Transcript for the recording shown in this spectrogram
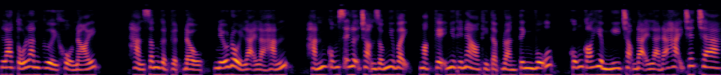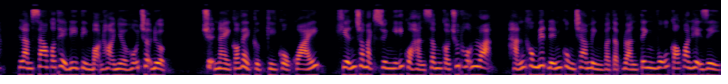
La Tố Lan cười khổ nói. Hàn Sâm gật gật đầu, nếu đổi lại là hắn, hắn cũng sẽ lựa chọn giống như vậy, mặc kệ như thế nào thì tập đoàn tinh vũ, cũng có hiểm nghi trọng đại là đã hại chết cha, làm sao có thể đi tìm bọn họ nhờ hỗ trợ được. Chuyện này có vẻ cực kỳ cổ quái, khiến cho mạch suy nghĩ của Hàn Sâm có chút hỗn loạn, hắn không biết đến cùng cha mình và tập đoàn tinh vũ có quan hệ gì,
